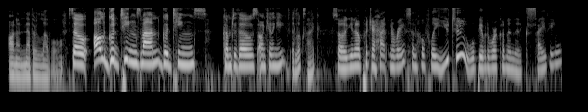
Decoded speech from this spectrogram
on another level. So, all good things, man. Good things come to those on Killing Eve. It looks like. So, you know, put your hat in a race and hopefully you too will be able to work on an exciting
